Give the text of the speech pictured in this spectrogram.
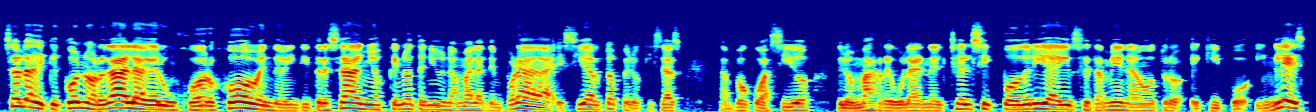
Se habla de que Conor Gallagher, un jugador joven de 23 años, que no ha tenido una mala temporada, es cierto, pero quizás tampoco ha sido de lo más regular en el Chelsea, podría irse también a otro equipo inglés.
